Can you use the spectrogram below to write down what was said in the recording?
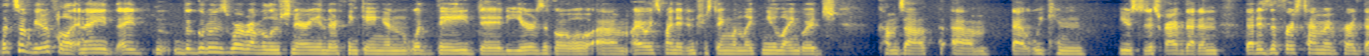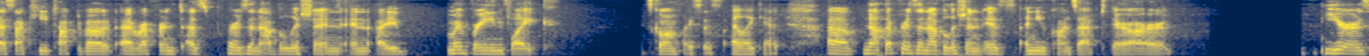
That's so beautiful. And I, I, the gurus were revolutionary in their thinking and what they did years ago. Um, I always find it interesting when like new language comes up um, that we can use to describe that. And that is the first time I've heard that Sakhi talked about a reference as prison abolition. And I, my brain's like, it's going places. I like it. Uh, not that prison abolition is a new concept. There are years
